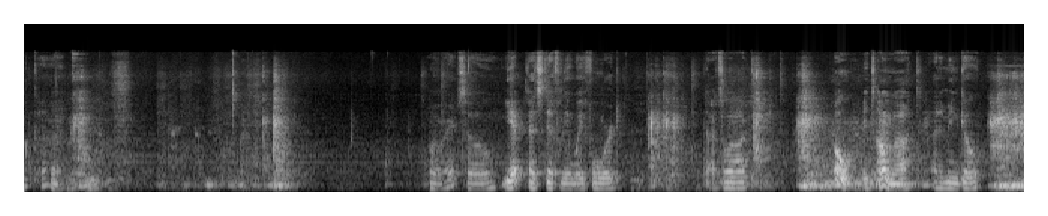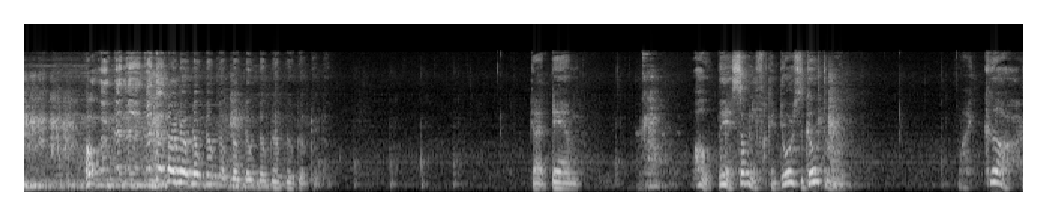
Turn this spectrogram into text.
Okay. Alright, so, yep, that's definitely a way forward. That's locked. Oh, it's unlocked. I didn't mean to go. Oh, no, no, no, no, no, no, no, no, no, no, no, no, no. God Whoa, man, so many fucking doors to go through. My god.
